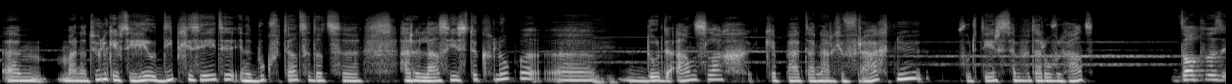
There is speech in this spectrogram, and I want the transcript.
Ehm, maar natuurlijk heeft ze heel diep gezeten. In het boek vertelt ze dat ze haar relatie is stuk gelopen uh, door de aanslag. Ik heb haar daarnaar gevraagd nu. Voor het eerst hebben we het daarover gehad dat was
